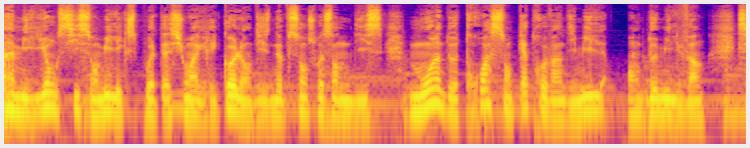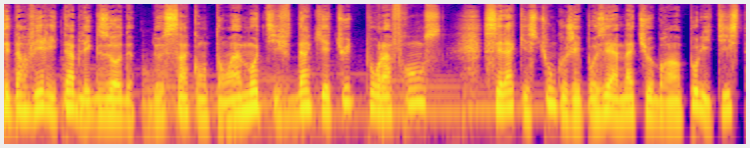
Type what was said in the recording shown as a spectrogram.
1 600 000 exploitations agricoles en 1970, moins de 390 000 en 2020. C'est un véritable exode de 50 ans, un motif d'inquiétude pour la France C'est la question que j'ai posée à Mathieu Brun, politiste,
